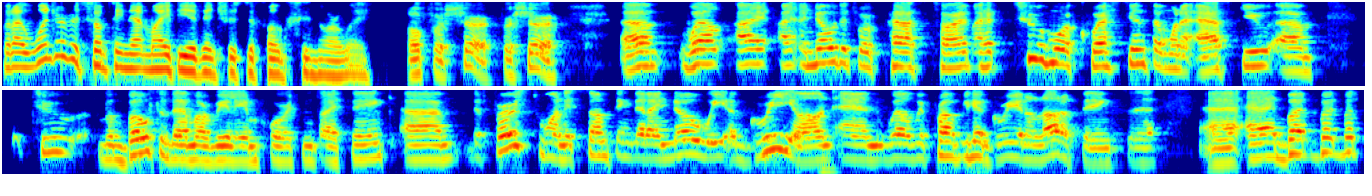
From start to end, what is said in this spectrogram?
But I wonder if it's something that might be of interest to folks in Norway. Oh, for sure, for sure. Um, well, I, I know that we're past time. I have two more questions I want to ask you. Um, two, both of them are really important, I think. Um, the first one is something that I know we agree on, and well, we probably agree on a lot of things. Uh, uh, uh but but but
